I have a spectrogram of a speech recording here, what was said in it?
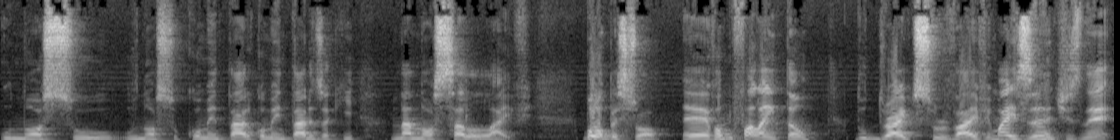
o nosso, o nosso comentário, comentários aqui na nossa live. Bom, pessoal, é, vamos falar então do Drive to Survive, mas antes, né,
